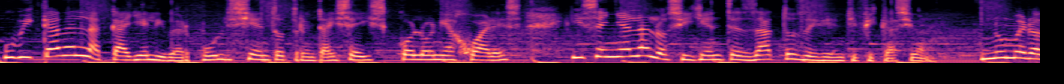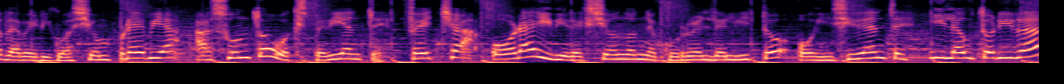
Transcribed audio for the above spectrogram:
ubicada en la calle Liverpool 136, Colonia Juárez, y señala los siguientes datos de identificación. Número de averiguación previa, asunto o expediente, fecha, hora y dirección donde ocurrió el delito o incidente, y la autoridad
